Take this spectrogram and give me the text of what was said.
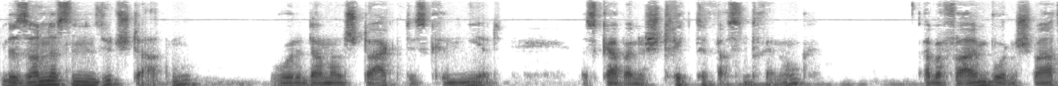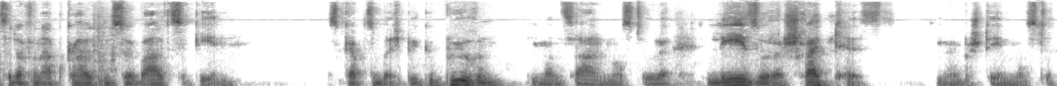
Besonders in den Südstaaten wurde damals stark diskriminiert. Es gab eine strikte Rassentrennung, aber vor allem wurden Schwarze davon abgehalten, zur Wahl zu gehen. Es gab zum Beispiel Gebühren, die man zahlen musste, oder Lese- oder Schreibtests die man bestehen musste.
